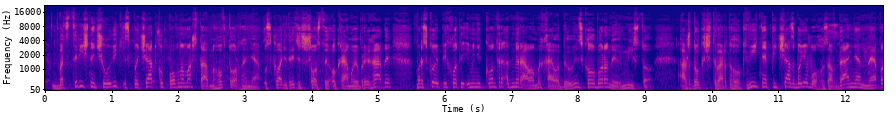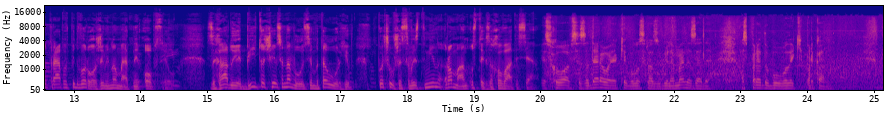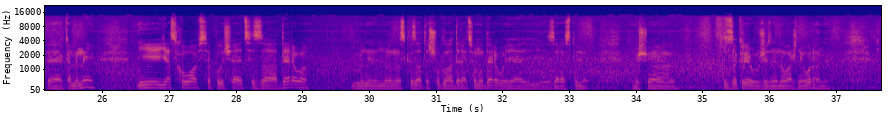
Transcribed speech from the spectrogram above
20-річний чоловік із початку повномасштабного вторгнення у складі 36-ї окремої бригади морської піхоти імені контрадмірала Михайла Білинського боронив місто. Аж до 4 квітня під час бойового завдання не потрапив під ворожий мінометний обстріл. Згадує, бій точився на вулиці Металургів. Почувши свист мін, Роман устиг заховатися. Я сховався за дерево, яке було зразу біля мене ззаду, а спереду був великий паркан е, кам'яний. І я сховався, виходить, за дерево. Мені можна сказати, що благодаря цьому дереву я і зараз стою. Тому що закрив жизненно важні органи,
